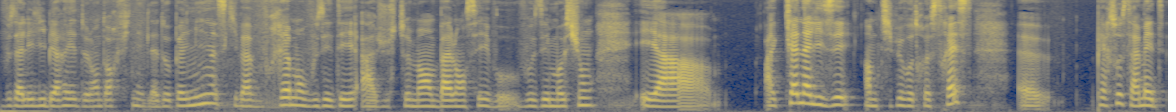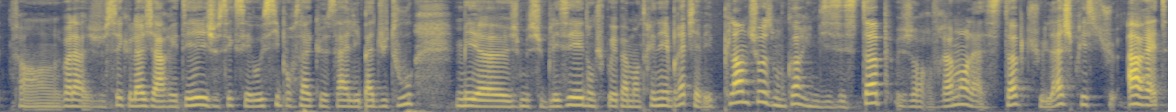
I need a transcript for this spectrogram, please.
vous allez libérer de l'endorphine et de la dopamine, ce qui va vraiment vous aider à justement balancer vos, émotions et à, canaliser un petit peu votre stress. Euh, perso, ça m'aide. Enfin, voilà, je sais que là, j'ai arrêté. Je sais que c'est aussi pour ça que ça allait pas du tout. Mais euh, je me suis blessée, donc je pouvais pas m'entraîner. Bref, il y avait plein de choses. Mon corps, il me disait stop. Genre, vraiment, là, stop. Tu lâches prise, tu arrêtes.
